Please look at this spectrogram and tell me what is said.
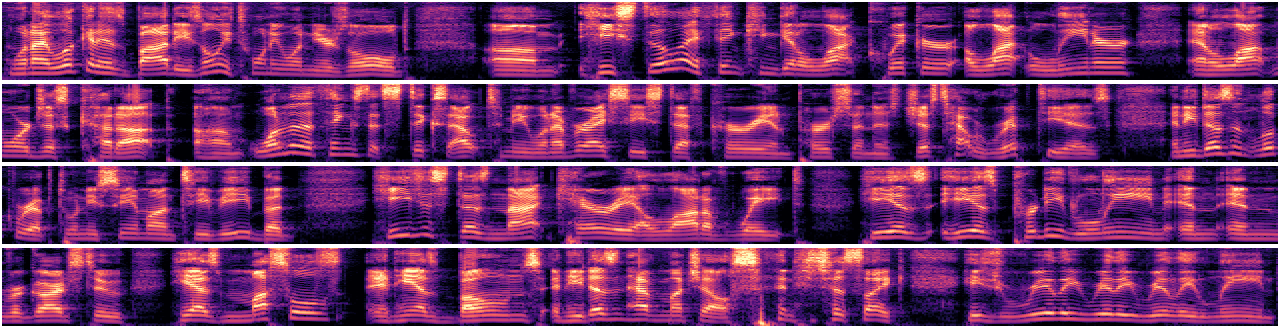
when I look at his body, he's only 21 years old. Um, he still, I think, can get a lot quicker, a lot leaner, and a lot more just cut up. Um, one of the things that sticks out to me whenever I see Steph Curry in person is just how ripped he is. And he doesn't look ripped when you see him on TV, but he just does not carry a lot of weight. He is he is pretty lean in in regards to he has muscles and he has bones and he doesn't have much else. And he's just like he's really, really, really lean.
